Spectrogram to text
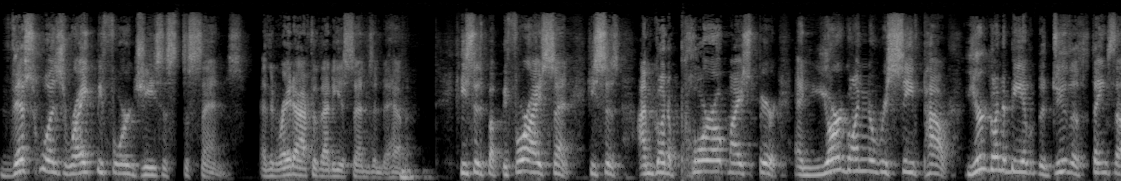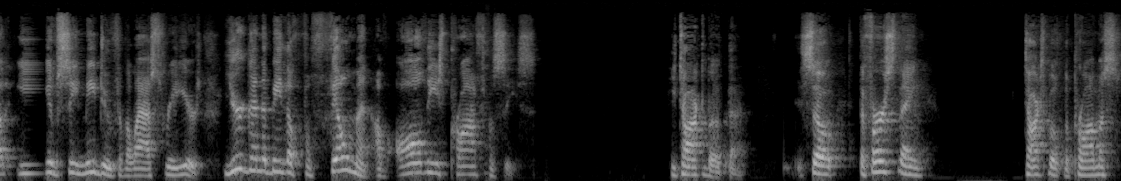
This was right before Jesus ascends. And then right after that, he ascends into heaven. He says, But before I ascend, he says, I'm going to pour out my spirit and you're going to receive power. You're going to be able to do the things that you've seen me do for the last three years. You're going to be the fulfillment of all these prophecies. He talked about that. So the first thing talks about the promise.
